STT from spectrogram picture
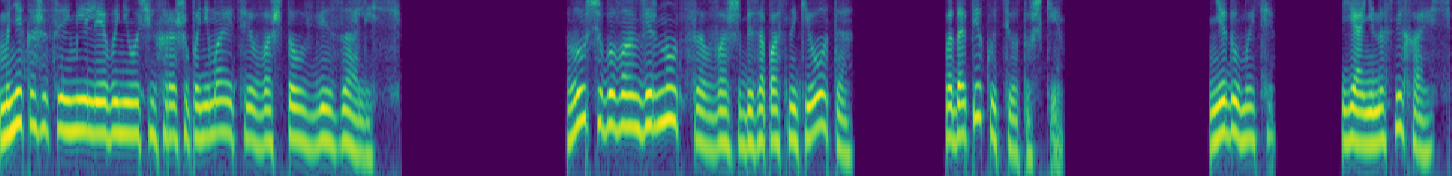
Мне кажется, Эмилия, вы не очень хорошо понимаете, во что ввязались. Лучше бы вам вернуться в ваш безопасный Киото под опеку тетушки. Не думайте, я не насмехаюсь.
